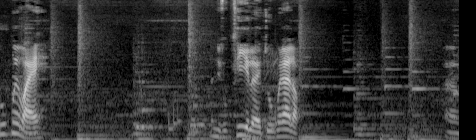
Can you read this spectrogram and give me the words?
จูบไม่ไหว มันอยู่ทุกที่เลยจูบไม่ได้หรอกเอิ่ม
